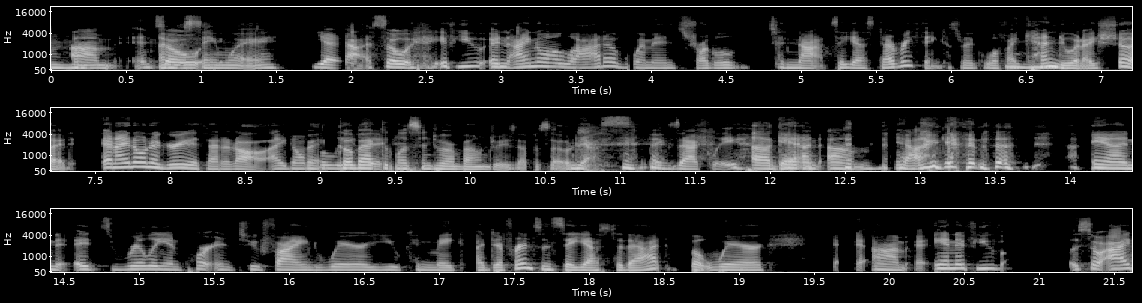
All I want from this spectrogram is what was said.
Mhm. um and I'm the so same way. Yeah. So if you, and I know a lot of women struggle to not say yes to everything because they're like, well, if I can Mhm. do it, I should. And I don't agree with that at all. I don't Right. believe Go back that- and listen to our boundaries episode. Yes, exactly. Again. And um, yeah, again. and it's really important to find where you can make a difference and say yes to that, but where um and if you've so I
